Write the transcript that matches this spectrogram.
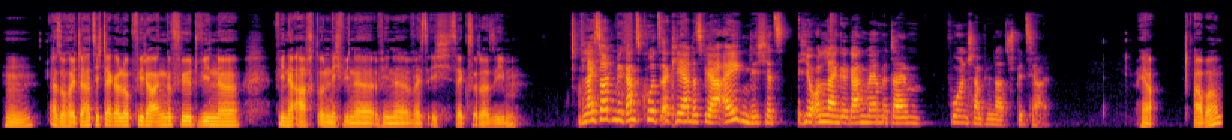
Hm. Also heute hat sich der Galopp wieder angefühlt wie eine, wie eine acht und nicht wie eine, wie eine, weiß ich, sechs oder sieben. Vielleicht sollten wir ganz kurz erklären, dass wir eigentlich jetzt hier online gegangen wären mit deinem Fohlen-Championats-Spezial. Ja. Aber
